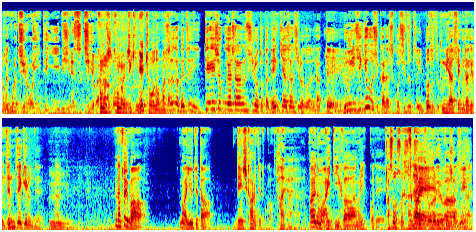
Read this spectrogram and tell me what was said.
うん。僕ら治療院っていいビジネス事業やこのなと思うこの時期ねちょうどまだ。それが別に定食屋さんしろとか電気屋さんしろとかじゃなくて、うん。類似業種から少しずつ一歩ずつ踏み出していくだけで全然いけるんで、うん例えばまあ言うてた電子カルテとか。はいはいはいああいうのも IT 化の一個であそうそうそう。かなり使えるでしょうねはいはい。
